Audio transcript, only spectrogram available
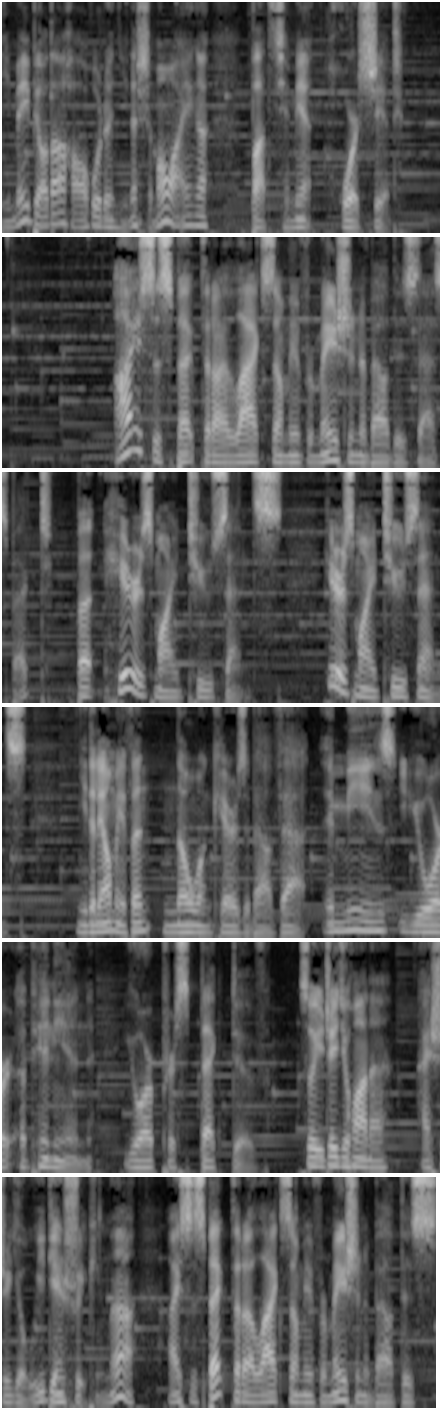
你没表达好，或者你那什么玩意儿啊？But 前面 horse shit. I suspect that I lack some information about this aspect, but here's my two cents. Here's my two cents. 你的两美分，No one cares about that. It means your opinion, your perspective. 所以这句话呢，还是有一点水平的。 I suspect that I lack some information about this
